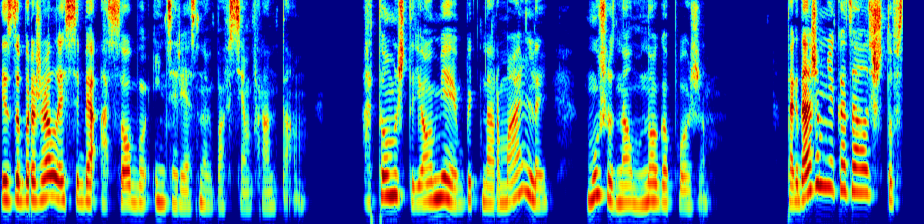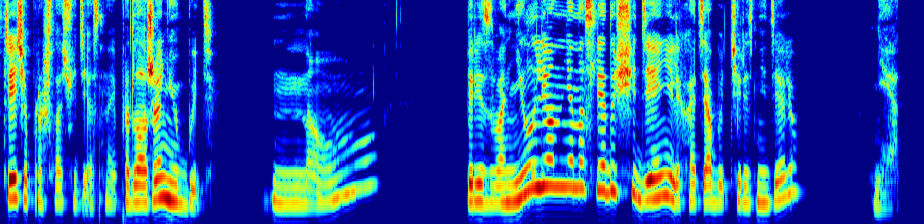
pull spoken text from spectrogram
изображала из себя особо интересную по всем фронтам. О том, что я умею быть нормальной, муж узнал много позже. Тогда же мне казалось, что встреча прошла чудесно, и продолжению быть. Но... Перезвонил ли он мне на следующий день или хотя бы через неделю? Нет.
